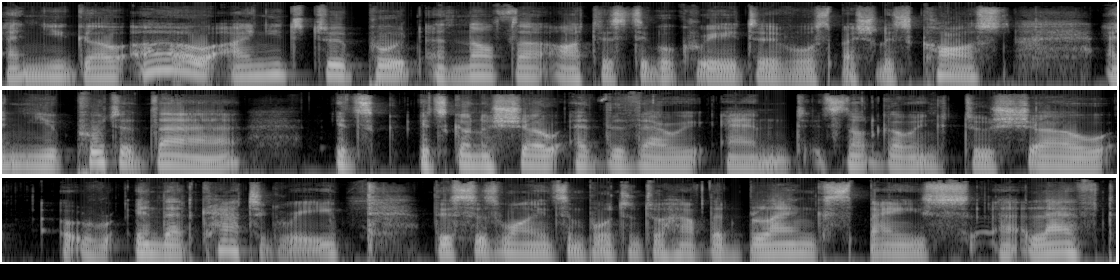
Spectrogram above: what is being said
and you go, oh, I need to put another artistic or creative or specialist cost, and you put it there, it's it's going to show at the very end. It's not going to show uh, in that category. This is why it's important to have that blank space uh, left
